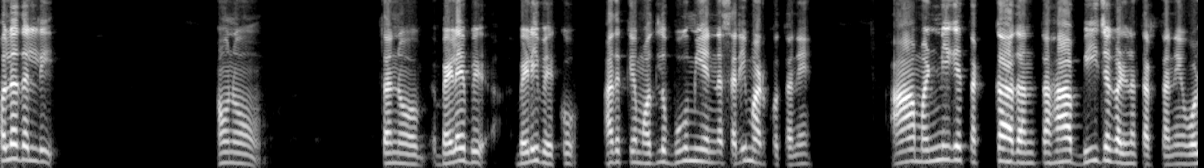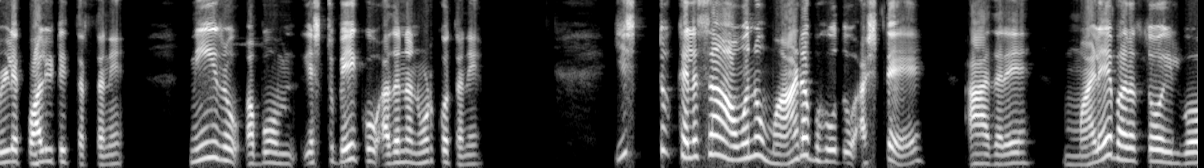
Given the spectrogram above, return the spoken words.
ಹೊಲದಲ್ಲಿ ಅವನು ತನ್ನ ಬೆಳೆ ಬೆಳಿಬೇಕು, ಅದಕ್ಕೆ ಮೊದಲು ಭೂಮಿಯನ್ನ ಸರಿ ಮಾಡ್ಕೋತಾನೆ. ಆ ಮಣ್ಣಿಗೆ ತಕ್ಕಾದಂತಹ ಬೀಜಗಳನ್ನ ತರ್ತಾನೆ, ಒಳ್ಳೆ ಕ್ವಾಲಿಟಿ ತರ್ತಾನೆ. ನೀರು ಅಬ್ಬು ಎಷ್ಟು ಬೇಕು ಅದನ್ನ ನೋಡ್ಕೋತಾನೆ. ಇಷ್ಟು ಕೆಲಸ ಅವನು ಮಾಡಬಹುದು ಅಷ್ಟೇ, ಆದರೆ ಮಳೆ ಬರುತ್ತೋ ಇಲ್ವೋ,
